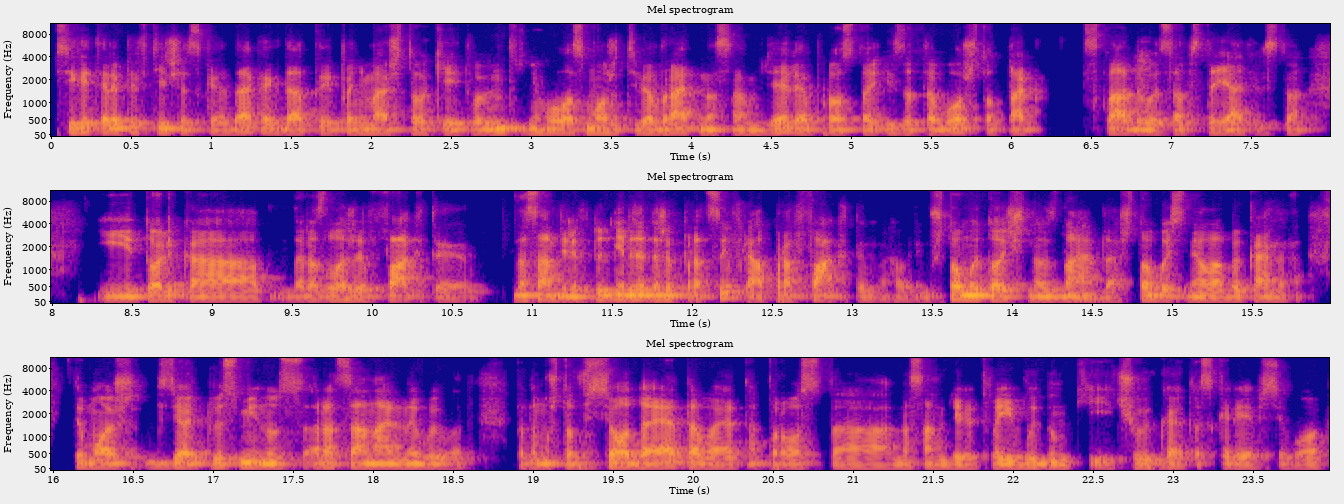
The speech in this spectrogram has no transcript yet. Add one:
психотерапевтическая, да, когда ты понимаешь, что, окей, твой внутренний голос может тебе врать на самом деле просто из-за того, что так складываются обстоятельства. И только разложив факты, на самом деле, тут не обязательно даже про цифры, а про факты мы говорим, что мы точно знаем, да, что бы сняла бы камера. Ты можешь сделать плюс-минус рациональный вывод, потому что все до этого это просто, на самом деле, твои выдумки и чуйка, это, скорее всего,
